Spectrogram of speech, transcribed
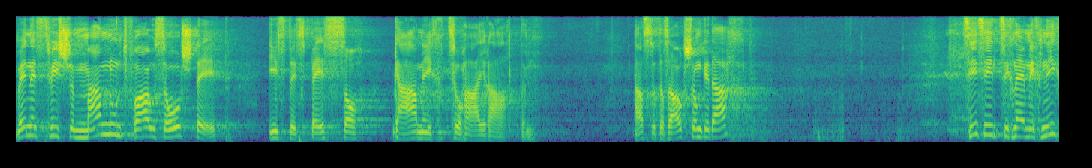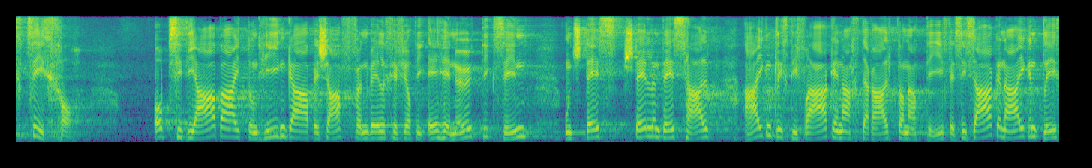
Wenn es zwischen Mann und Frau so steht, ist es besser, gar nicht zu heiraten. Hast du das auch schon gedacht? Sie sind sich nämlich nicht sicher, ob sie die Arbeit und Hingabe schaffen, welche für die Ehe nötig sind und stellen deshalb eigentlich die Frage nach der Alternative. Sie sagen eigentlich,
